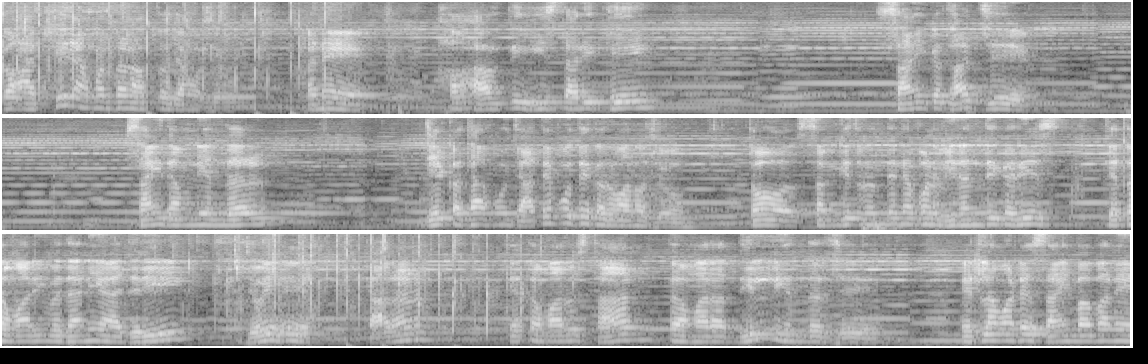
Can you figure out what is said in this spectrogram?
તો આજથી જ આમંત્રણ આપતો જાઉં છું. અને આવતી વીસ તારીખથી સાંઈ કથા જ છે. સાંઈ ધામની અંદર જે કથા હું જાતે પોતે કરવાનો છું, તો સંગીત વૃંદને પણ વિનંતી કરીશ કે તમારી બધાની હાજરી જોઈએ કારણ કે તમારું સ્થાન તમારા દિલની અંદર છે. એટલા માટે સાંઈ બાબાને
